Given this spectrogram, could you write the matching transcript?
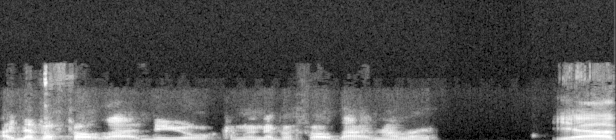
I never felt that in New York, and I never felt that in LA. Yeah,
